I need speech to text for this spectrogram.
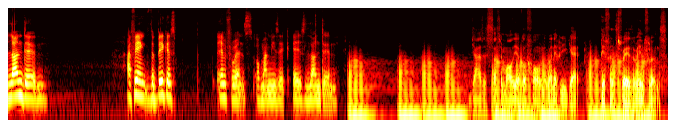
London. I think the biggest influence of my music is London. Jazz is such a malleable form that whenever you get different spheres of influence,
